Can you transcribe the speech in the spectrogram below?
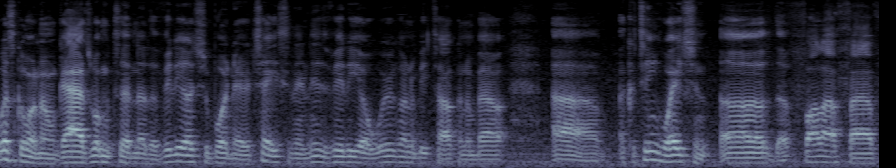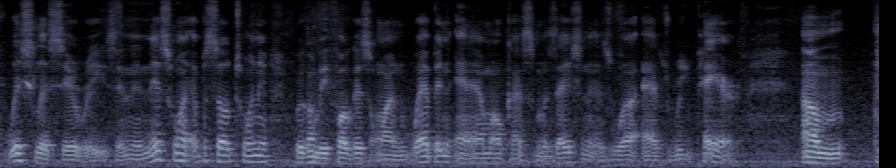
What's going on guys? Welcome to another video. It's your boy Narik Chase and in this video we're going to be talking about uh, a continuation of the Fallout 5 wishlist series and in this one episode 20 we're going to be focused on weapon and ammo customization as well as repair. Um,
